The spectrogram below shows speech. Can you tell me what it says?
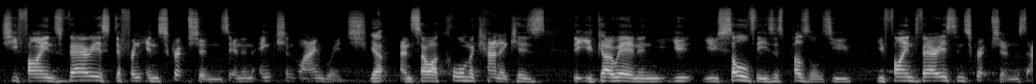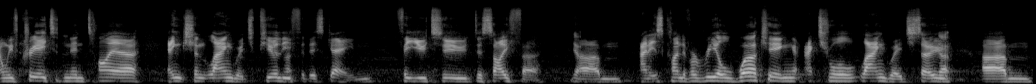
she finds various different inscriptions in an ancient language. Yep. And so our core mechanic is that you go in and you you solve these as puzzles. You you find various inscriptions, and we've created an entire ancient language purely for this game for you to decipher. Um, and it's kind of a real working actual language. So, Yeah. um,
